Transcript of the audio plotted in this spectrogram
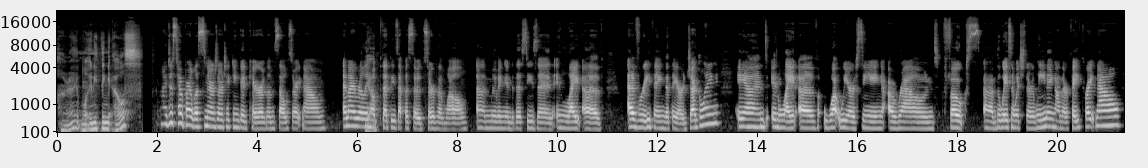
All right. Well, anything else? I just hope our listeners are taking good care of themselves right now. And I really yeah. hope that these episodes serve them well um, moving into this season in light of everything that they are juggling and in light of what we are seeing around folks, um, the ways in which they're leaning on their faith right now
